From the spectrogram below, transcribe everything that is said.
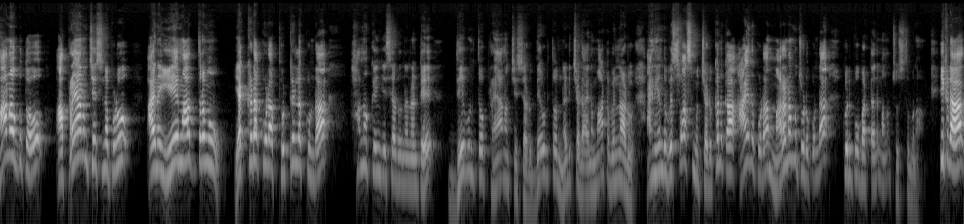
హానోకుతో ఆ ప్రయాణం చేసినప్పుడు ఆయన ఏమాత్రము ఎక్కడ కూడా తొట్టిల్లకుండా హానోక్ ఏం చేశాడు అంటే దేవునితో ప్రయాణం చేశాడు దేవుడితో నడిచాడు ఆయన మాట విన్నాడు ఆయన ఎందు విశ్వాసం ఉంచాడు. కనుక ఆయన కూడా మరణము చూడకుండా కొనిపోబట్టని మనం చూస్తూ ఉన్నాం. ఇక్కడ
